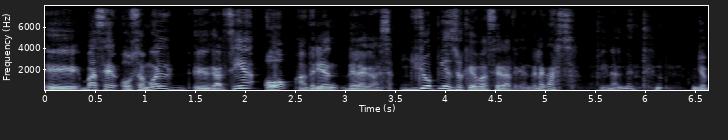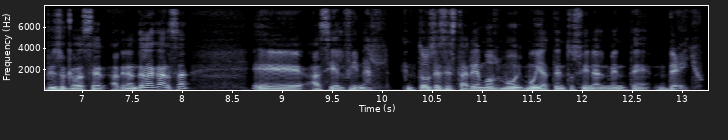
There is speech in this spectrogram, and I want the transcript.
eh, va a ser o Samuel eh, García o Adrián de la Garza. Yo pienso que va a ser Adrián de la Garza, finalmente. Yo pienso que va a ser Adrián de la Garza eh, hacia el final. Entonces estaremos muy, muy atentos finalmente de ello.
